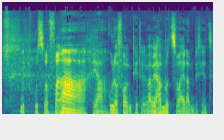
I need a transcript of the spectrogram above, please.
ich muss noch fahren. Ach, ja. Guter Folgentitel, weil wir haben nur zwei dann bis jetzt.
